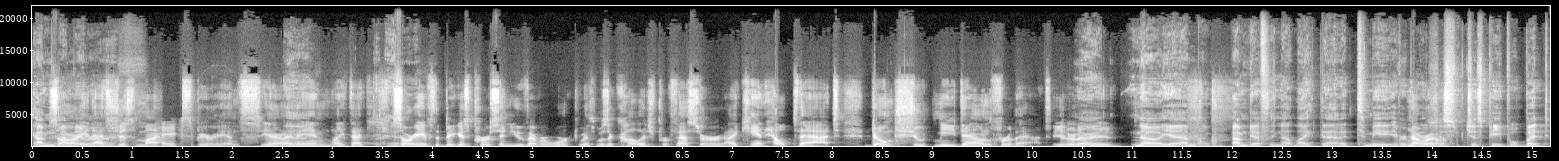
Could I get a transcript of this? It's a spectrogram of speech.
I'm I'm Sorry, never- that's just my experience. You know what I mean? Like that. Sorry if the biggest person you've ever worked with was a college professor. I can't help that. Don't shoot me down for that. You know what I mean? No, yeah, I'm I'm definitely not like that. To me, everybody's right on. just just people. But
